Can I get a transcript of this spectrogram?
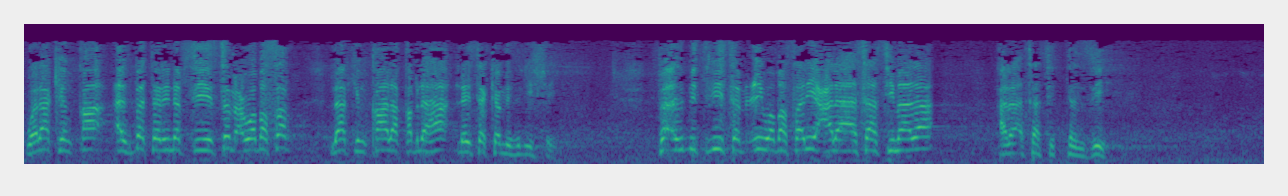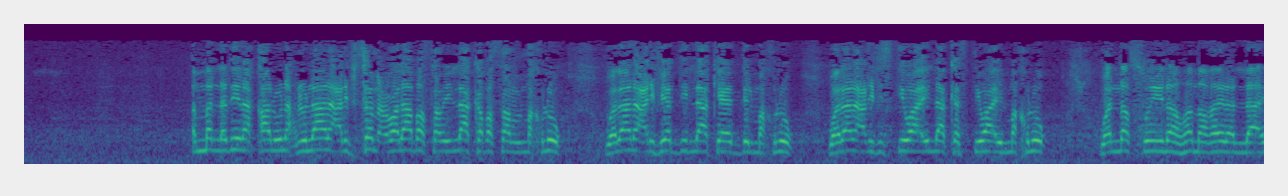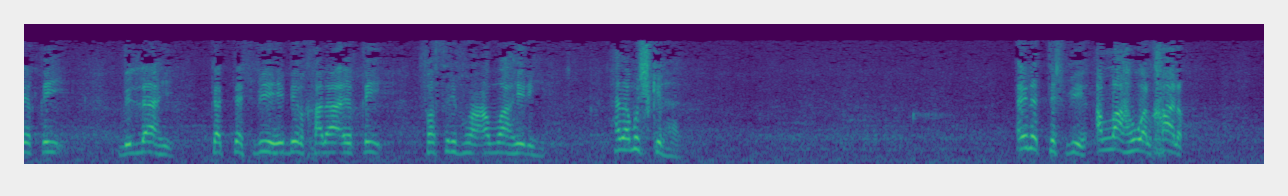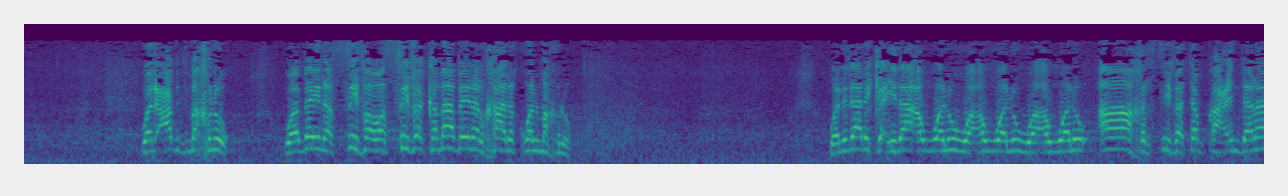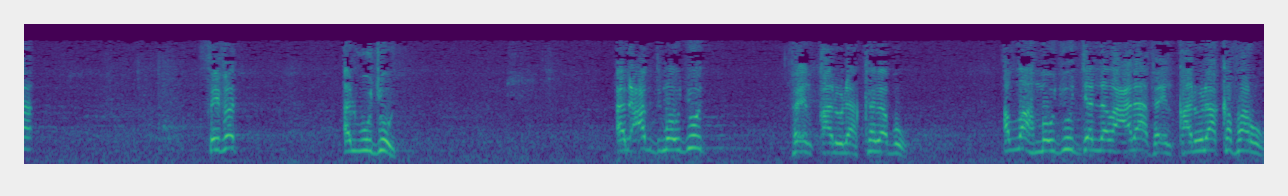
ولكن أثبت لنفسه سمع وبصر لكن قال قبلها ليس كمثلي شيء. فأثبت لي سمعي وبصري على أساس ماذا؟ على أساس التنزيه. أما الذين قالوا نحن لا نعرف سمع ولا بصر إلا كبصر المخلوق ولا نعرف يد الله كيد المخلوق ولا نعرف استواء إلا كاستواء المخلوق. والنص إن أوهم غير اللائق بالله كالتشبيه بالخلائق فاصرفه عن ظاهره. هذا مشكل هذا. أين التشبيه؟ الله هو الخالق. والعبد مخلوق. وبين الصفة والصفة كما بين الخالق والمخلوق. ولذلك إذا أولوا وأولوا وأولوا آخر صفة تبقى عندنا صفة الوجود. العبد موجود فإن قالوا لا كذبوا. الله موجود جل وعلا فإن قالوا لا كفروا.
